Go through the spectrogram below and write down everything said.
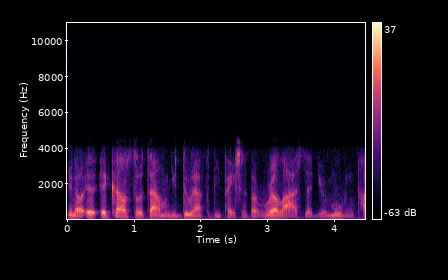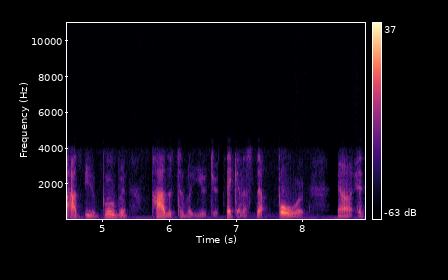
you know, it, it comes to a time when you do have to be patient, but realize that you're moving positive. You're moving positively. You, you're taking a step forward. You know, it,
